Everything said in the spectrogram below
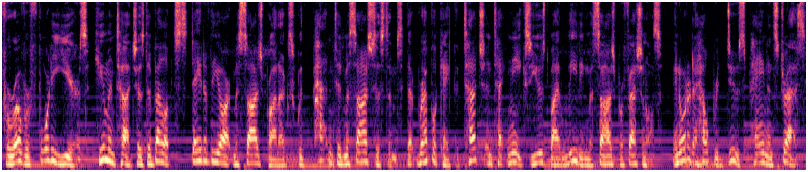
For over 40 years, Human Touch has developed state of the art massage products with patented massage systems that replicate the touch and techniques used by leading massage professionals in order to help reduce pain and stress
